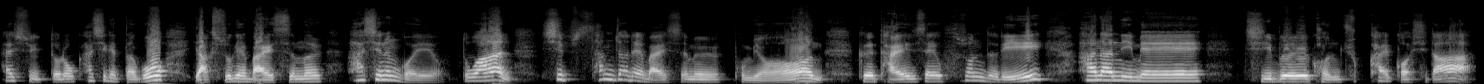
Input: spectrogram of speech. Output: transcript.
할 수 있도록 하시겠다고 약속의 말씀을 하시는 거예요. 또한 13절의 말씀을 보면 그 다윗의 후손들이 하나님의 집을 건축할 것이다.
